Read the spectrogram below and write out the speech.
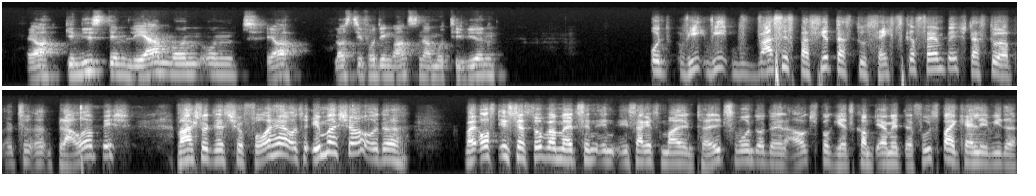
ja, genießt den Lärm und, und ja, lasst sich von dem Ganzen auch motivieren. Und wie, wie, was ist passiert, dass du 60er-Fan bist, dass du äh, blauer bist? Warst du das schon vorher, also immer schon? Oder? Weil oft ist ja so, wenn man jetzt in, in ich sage jetzt mal in Tölz wohnt oder in Augsburg, jetzt kommt er mit der Fußballkelle wieder.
